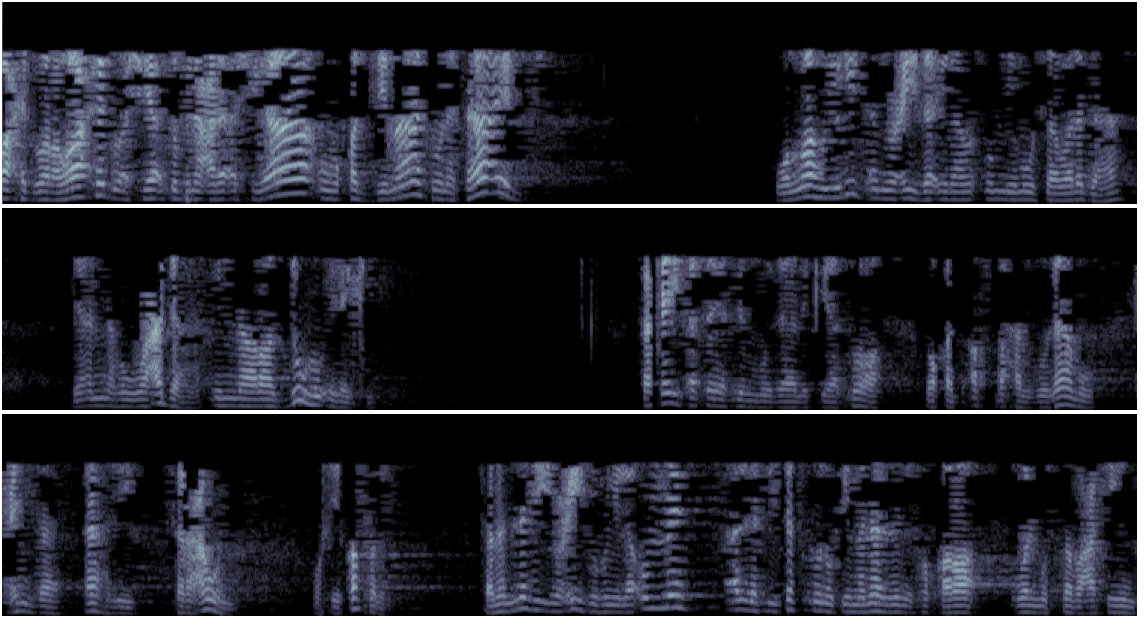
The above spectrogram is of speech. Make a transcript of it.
واحد وراء واحد وأشياء تبنى على أشياء ومقدمات ونتائج. والله يريد أن يعيد إلى أم موسى ولدها لأنه وعدها إنا رادوه إليك. فكيف سيتم ذلك يا ترى؟ وقد أصبح الغلام عند أهل فرعون وفي قصره. فما الذي يعيده إلى أمه التي تسكن في منازل الفقراء والمستضعفين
